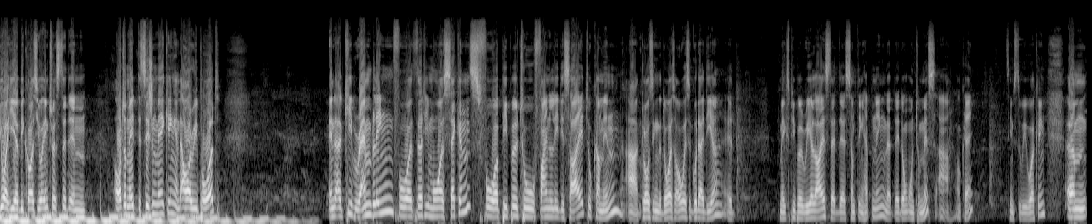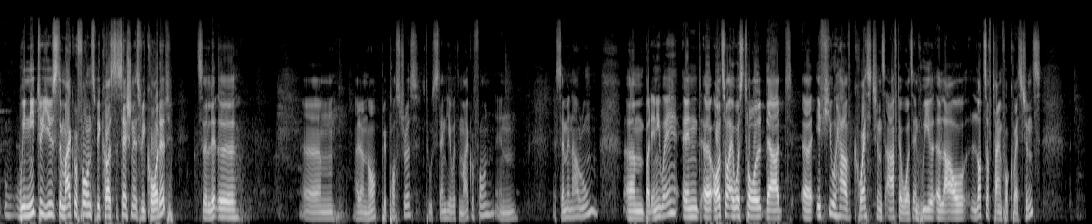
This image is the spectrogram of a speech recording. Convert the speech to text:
you are here because you're interested in automate decision making and our report. And I'll keep rambling for 30 more seconds for people to finally decide to come in. Ah, closing the door is always a good idea. It makes people realize that there's something happening that they don't want to miss. Ah, okay. Seems to be working. Um, we need to use the microphones because the session is recorded. It's a little um, I don't know, preposterous to stand here with a microphone in a seminar room. Um, but anyway, and uh, also I was told that uh, if you have questions afterwards, and we'll allow lots of time for questions,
